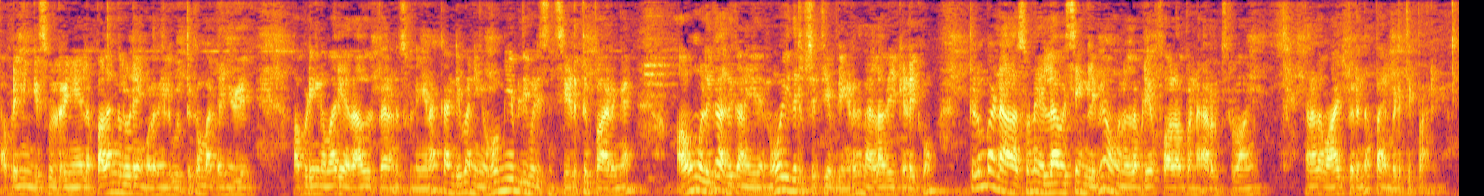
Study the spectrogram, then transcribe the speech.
அப்படின்னு நீங்கள் சொல்கிறீங்க இல்லை பழங்களோட என் குழந்தைங்களுக்கு ஒத்துக்க மாட்டேங்குது அப்படிங்கிற மாதிரி ஏதாவது பேரண்ட் சொன்னீங்கன்னா கண்டிப்பாக நீங்கள் ஹோமியோபதி மெடிசன்ஸ் எடுத்து பாருங்கள் அவங்களுக்கு அதுக்கான இது நோய் எதிர்ப்பு சக்தி அப்படிங்கிறது நல்லாவே கிடைக்கும். திரும்ப நான் சொன்ன எல்லா விஷயங்களையுமே அவங்க நல்லபடியாக ஃபாலோ பண்ண ஆரம்பிச்சிருவாங்க. அதனால் வாய்ப்பு இருந்தால் பயன்படுத்தி பாருங்கள்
